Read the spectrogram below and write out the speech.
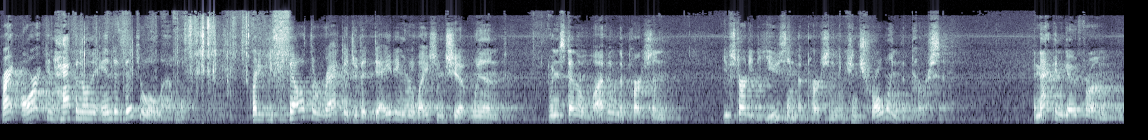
Right? Or it can happen on an individual level. Right? If you felt the wreckage of a dating relationship when when instead of loving the person, you've started using the person and controlling the person. And that can go from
